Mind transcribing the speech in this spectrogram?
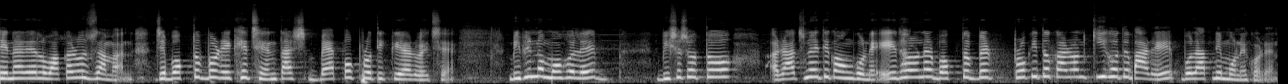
জেনারেল ওয়াকারুজ্জামান যে বক্তব্য রেখেছেন, তার ব্যাপক প্রতিক্রিয়া রয়েছে। বিভিন্ন মহলে বিশেষত রাজনৈতিক অঙ্গনে এই ধরনের বক্তব্যের প্রকৃত কারণ কি হতে পারে বলে আপনি মনে করেন?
